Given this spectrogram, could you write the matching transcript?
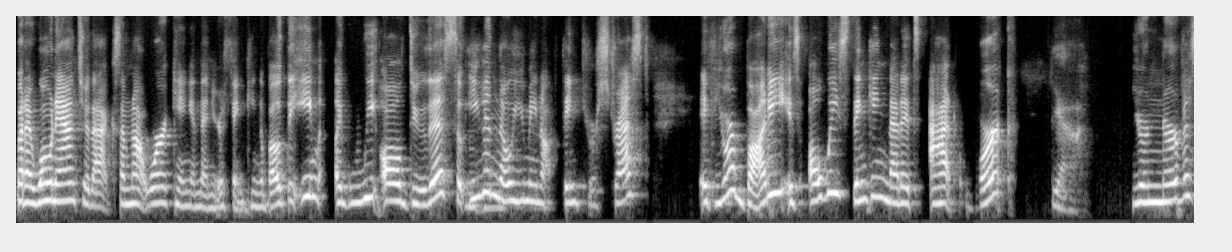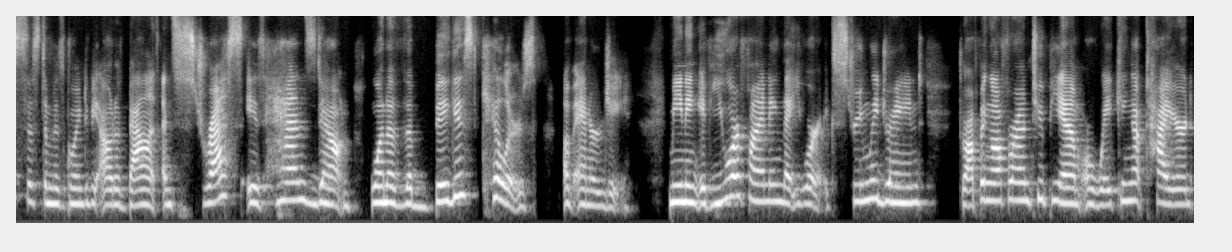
but I won't answer that because I'm not working. And then you're thinking about the email. Like we all do this. So mm-hmm. even though you may not think you're stressed, if your body is always thinking that it's at work, yeah, your nervous system is going to be out of balance. And stress is hands down one of the biggest killers of energy. Meaning, if you are finding that you are extremely drained, dropping off around 2 p.m., or waking up tired,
